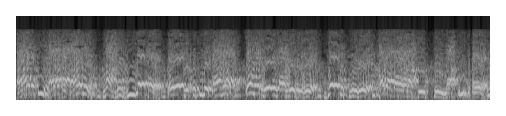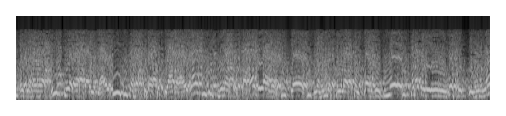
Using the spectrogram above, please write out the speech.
آپ کی ہر آواز محبوبیت ہے، ایک کسی نے کہا ہے، تو ہر یا نہیں ہو، جو کچھ بھی ہو، ہر ادا آپ کی محبوب ہے جہاں محبوب کی ادا جائے گی کہ جہاں خدا کو پیار آئے گا کس بنا پر کہا گیا ہے کہ محمد صلی اللہ علیہ وسلم کہہ دیجیے فتح جو ملنا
